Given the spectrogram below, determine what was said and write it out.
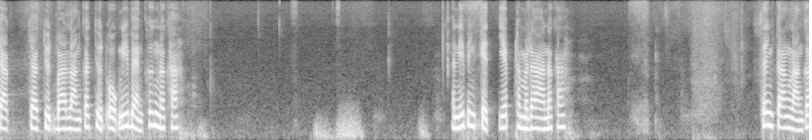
จากจากจุดบาหลังกับจุดอกนี่แบ่งครึ่งนะคะ อันนี้เป็นเกตเย็บธรรมดานะคะ เส้นกลางหลังก็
